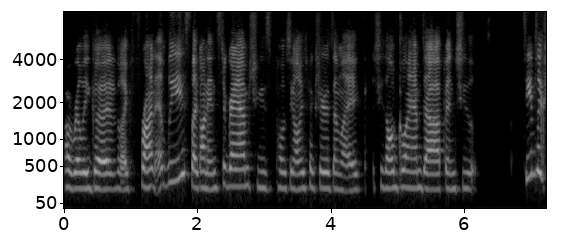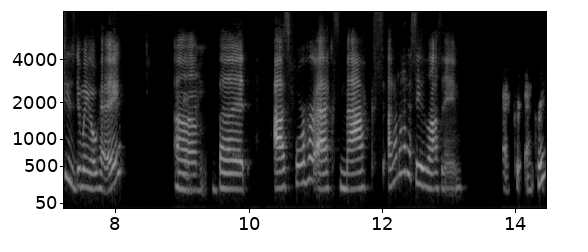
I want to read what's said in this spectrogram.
a really good like front at least like on instagram she's posting all these pictures and like she's all glammed up and she seems like she's doing okay mm-hmm. um but as for her ex max i don't know how to say his last name Eckrich? Everich?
